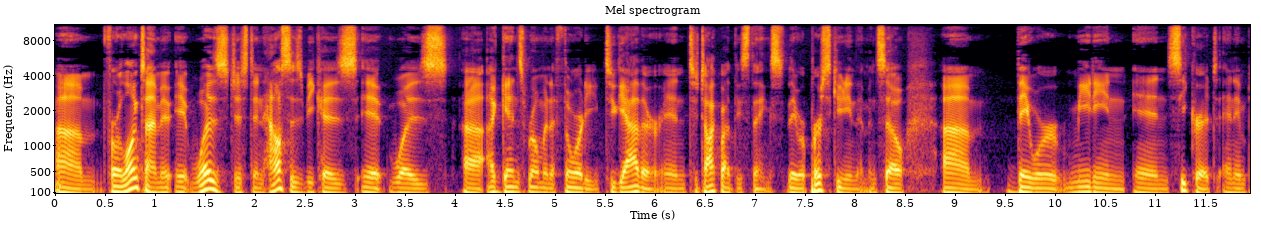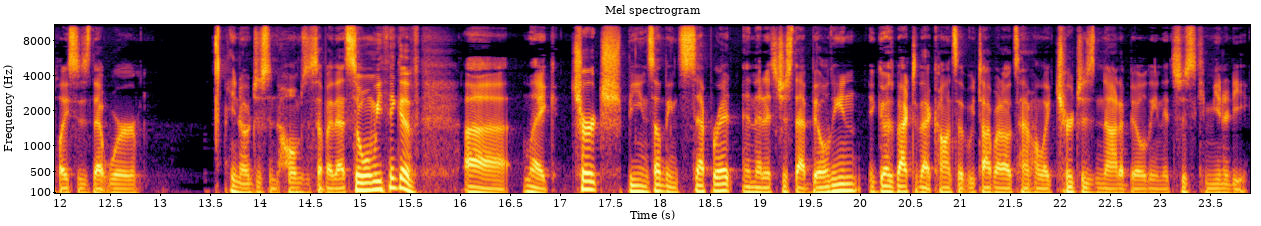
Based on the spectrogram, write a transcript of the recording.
um, for a long time, it, it was just in houses because it was uh, against Roman authority to gather and to talk about these things. They were persecuting them. And so um, they were meeting in secret and in places that were you know, just in homes and stuff like that. So when we think of uh, like church being something separate and that it's just that building, it goes back to that concept we talk about all the time how like church is not a building, it's just community.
